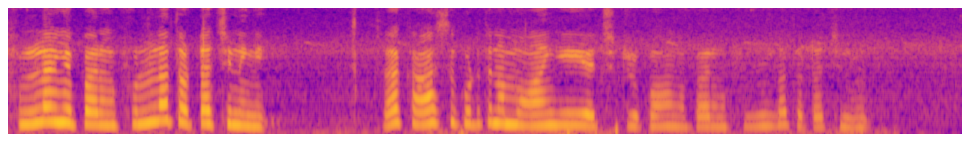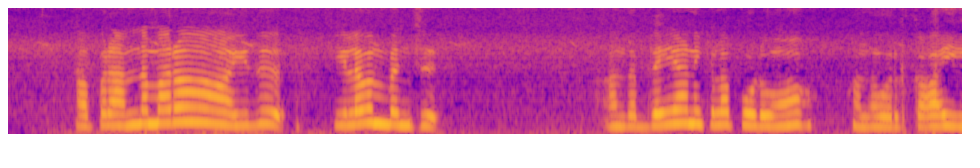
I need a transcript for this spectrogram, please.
ஃபுல்லாக இங்கே பாருங்கள் ஃபுல்லாக தொட்டாச்சு நீங்கள் அதாவது காசு கொடுத்து நம்ம வாங்கி வச்சுட்ருக்கோம் அங்கே பாருங்கள் ஃபுல்லாக தொட்டாச்சு நீங்கள் அப்புறம் அந்த மரம் இது இலவம்பஞ்சு அந்த பிரியாணிக்கெல்லாம் போடுவோம். அந்த ஒரு காய்.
